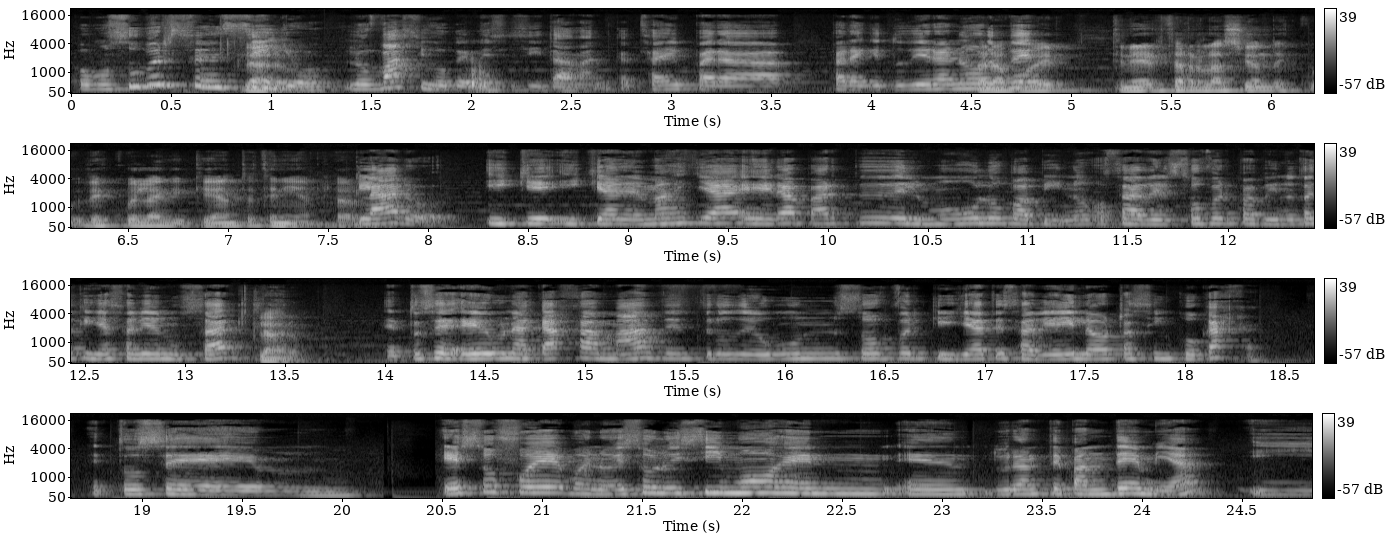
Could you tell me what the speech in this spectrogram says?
como súper sencillo, lo básico que necesitaban, ¿cachai? Para, para que tuvieran orden. Para poder tener esta relación de, escuela que, que, antes tenían, claro. Claro, y que, y que además ya era parte del módulo Papinota, o sea, del software Papinota que ya sabían usar. Claro. Entonces es una caja más dentro de un software que ya te sabía y las otras cinco cajas. Entonces, eso fue, bueno, eso lo hicimos en, durante pandemia y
